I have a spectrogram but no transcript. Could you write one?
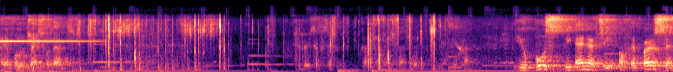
I apologize for that. You boost the energy of the person.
